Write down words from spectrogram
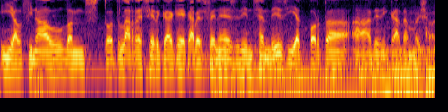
i al final doncs, tot la recerca que acabes fent és d'incendis i et porta a dedicar-te això.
